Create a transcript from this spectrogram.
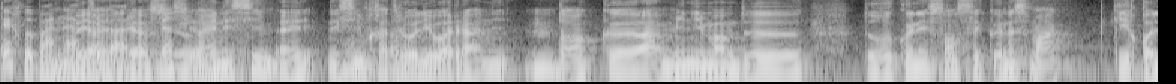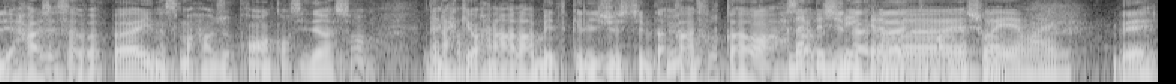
تاخذه بعين الاعتبار bien sûr نسيم اي نسيم خاطر هو اللي وراني. donc minimum de de reconnaissance c'est que نسمعك كي يقول لي حاجة سافا با نسمعها. je prends en considération نحكيو إحنا على العباد اللي juste يبدأ قاعد في القهوة على حساب دينار شوية معايا. باهي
